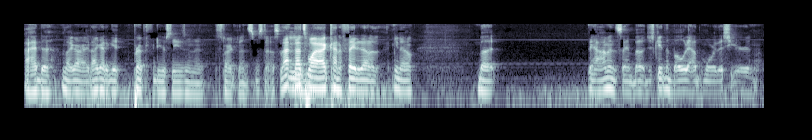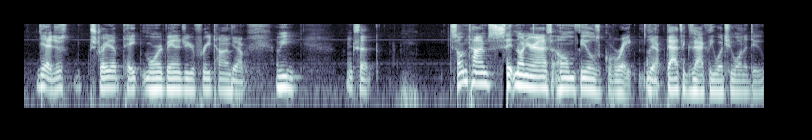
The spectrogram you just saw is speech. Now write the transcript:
i had to like all right i got to get prepped for deer season and start doing some stuff so that, that's Mm. why i kind of faded out of you know but yeah i'm in the same boat just getting the boat out more this year and Yeah, just straight up take more advantage of your free time. yeah I mean, except sometimes sitting on your ass at home feels great. Like, Yeah. That's exactly what you want to do.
